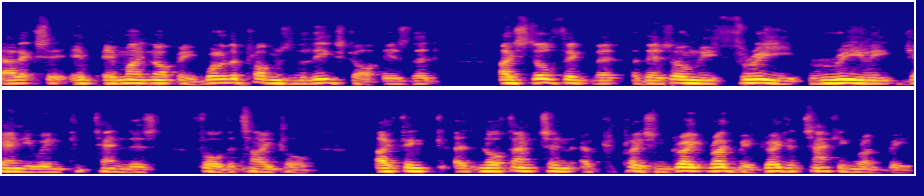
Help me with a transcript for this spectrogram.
Alex. It, it might not be. One of the problems the league's got is that I still think that there's only three really genuine contenders for the title. I think uh, Northampton uh, play some great rugby, great attacking rugby,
